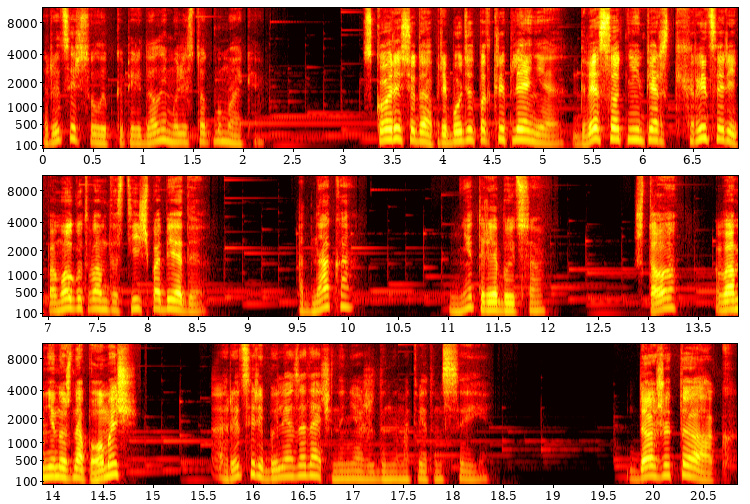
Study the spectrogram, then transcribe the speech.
рыцарь с улыбкой передал ему листок бумаги. Вскоре сюда прибудет подкрепление. Две сотни имперских рыцарей помогут вам достичь победы. Однако, не требуется. Что? Вам не нужна помощь? Рыцари были озадачены неожиданным ответом Сеи. Даже так?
